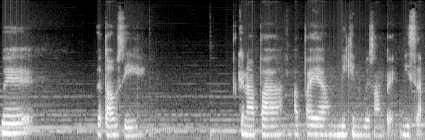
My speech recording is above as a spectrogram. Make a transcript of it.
gue gak tahu sih kenapa apa yang bikin gue sampai bisa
